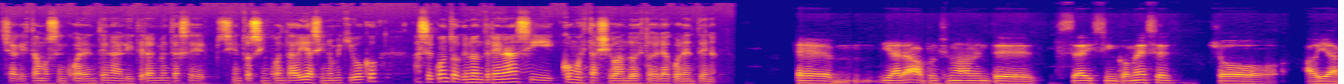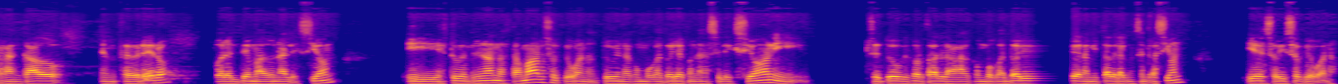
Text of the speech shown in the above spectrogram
ya que estamos en cuarentena literalmente hace 150 días, si no me equivoco. ¿Hace cuánto que no entrenás y cómo estás llevando esto de la cuarentena? Eh, y hará aproximadamente 6, 5 meses. Yo había arrancado en febrero por el tema de una lesión y estuve entrenando hasta marzo, que bueno, tuve una convocatoria con la selección y se tuvo que cortar la convocatoria a la mitad de la concentración y eso hizo que bueno,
